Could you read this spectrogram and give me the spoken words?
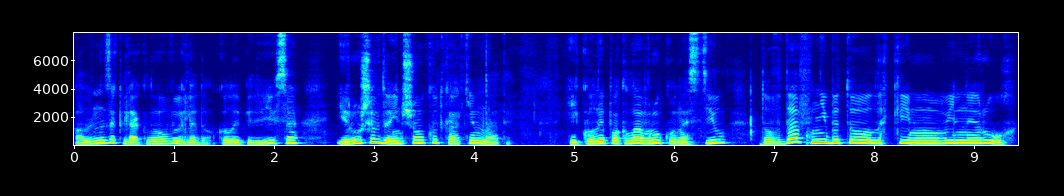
але не закляклого вигляду, коли підвівся і рушив до іншого кутка кімнати. І коли поклав руку на стіл, то вдав нібито легкий мимовільний рух,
